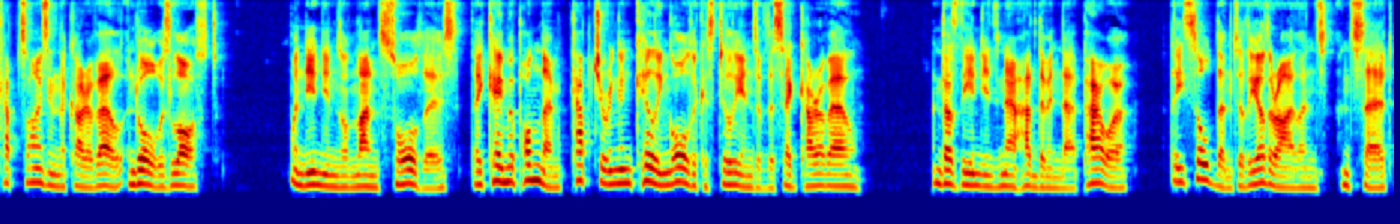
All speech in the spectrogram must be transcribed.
capsizing the caravel, and all was lost. When the Indians on land saw this, they came upon them, capturing and killing all the Castilians of the said caravel. And as the Indians now had them in their power, they sold them to the other islands, and said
